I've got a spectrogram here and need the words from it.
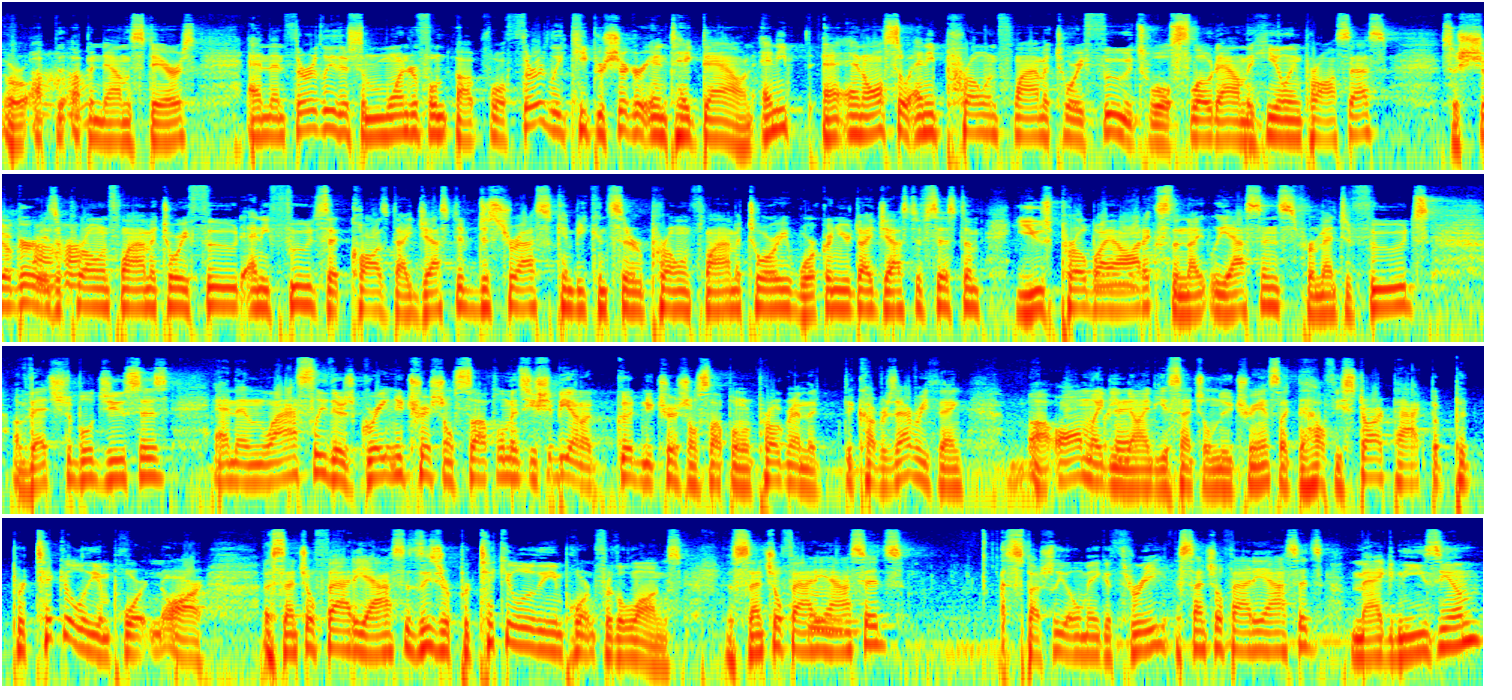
or up, up and down the stairs. And then thirdly, there's some wonderful. Uh, well, thirdly, keep your sugar intake down. Any and also any pro-inflammatory foods will slow down the healing process. So sugar is a pro-inflammatory food. Any foods that cause digestive distress can be considered pro-inflammatory. Work on your digestive system. Use probiotics, the nightly essence, fermented foods, uh, vegetable juices, and then lastly, there's great nutritional supplements. You should be on a good nutritional supplement program that, that covers everything. Uh, Almighty Okay. 90 essential nutrients like the Healthy Start Pack, but p- particularly important are essential fatty acids. These are particularly important for the lungs. Essential fatty acids especially omega 3 essential fatty acids, magnesium,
